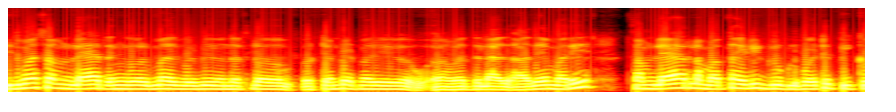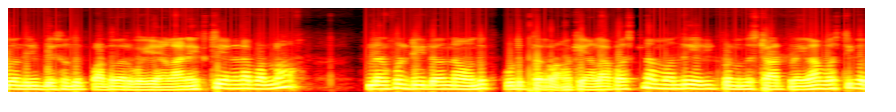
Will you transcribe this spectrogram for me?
இது மாதிரி சம் லேயர் இங்கே ஒரு மாதிரி எப்படி இந்த இடத்துல ஒரு டெம்ப்ளேட் மாதிரி அஹ், வருதுல்ல அது அதே மாதிரி சம் லேயரில் பார்த்தா எடிட் குரூப்பில் போயிட்டு பிக் வந்து ரீப்ளேஸ் வந்து பண்ணுறதா இருக்கும் ஓகேங்களா நெக்ஸ்ட் என்னென்ன பண்ணோம்? ஃபுல் அண்ட் ஃபுல் டீட்டெயில் வந்து நான் வந்து கொடுத்துட்றேன் ஓகேங்களா ஃபஸ்ட் நம்ம வந்து எடிட் பண்ண வந்து ஸ்டார்ட் பண்ணிக்கலாம். ஃபஸ்ட் இங்கே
